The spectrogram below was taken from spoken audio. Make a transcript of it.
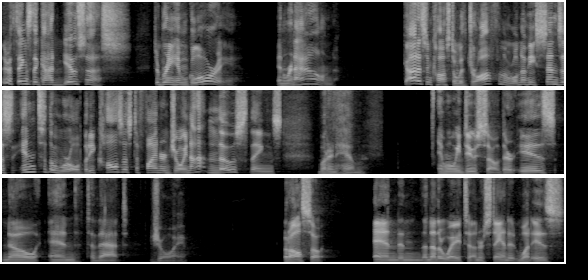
There are things that God gives us to bring Him glory and renown. God isn't called us to withdraw from the world. No, He sends us into the world, but He calls us to find our joy not in those things, but in Him. And when we do so, there is no end to that joy. But also, and in another way to understand it, what is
